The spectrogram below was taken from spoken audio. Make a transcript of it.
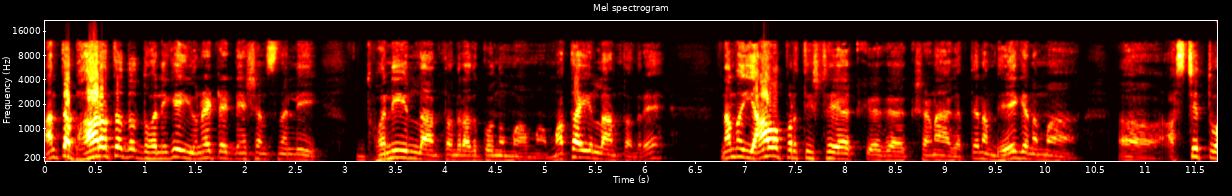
ಅಂಥ ಭಾರತದ ಧ್ವನಿಗೆ ಯುನೈಟೆಡ್ ನೇಷನ್ಸ್ನಲ್ಲಿ ಧ್ವನಿ ಇಲ್ಲ ಅಂತಂದರೆ ಅದಕ್ಕೊಂದು ಮತ ಇಲ್ಲ ಅಂತಂದರೆ ನಮ್ಮ ಯಾವ ಪ್ರತಿಷ್ಠೆಯ ಕ್ಷಣ ಆಗುತ್ತೆ? ನಮ್ದು ಹೇಗೆ ನಮ್ಮ ಅಸ್ತಿತ್ವ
